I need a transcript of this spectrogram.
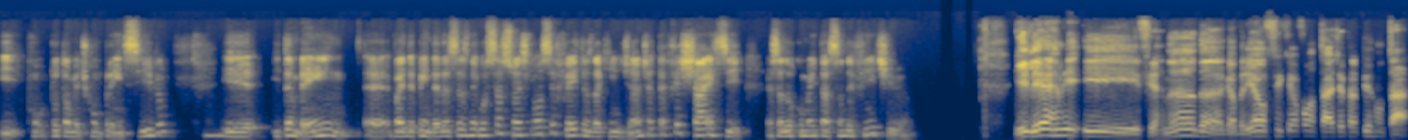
e com, totalmente compreensível, e, e também é, vai depender dessas negociações que vão ser feitas daqui em diante até fechar esse, essa documentação definitiva. Guilherme e Fernanda, Gabriel, fiquem à vontade para perguntar.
